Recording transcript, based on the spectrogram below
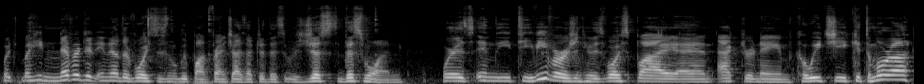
Which, but he never did any other voices in the Lupin franchise after this. It was just this one. Whereas in the TV version, he was voiced by an actor named Koichi Kitamura,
